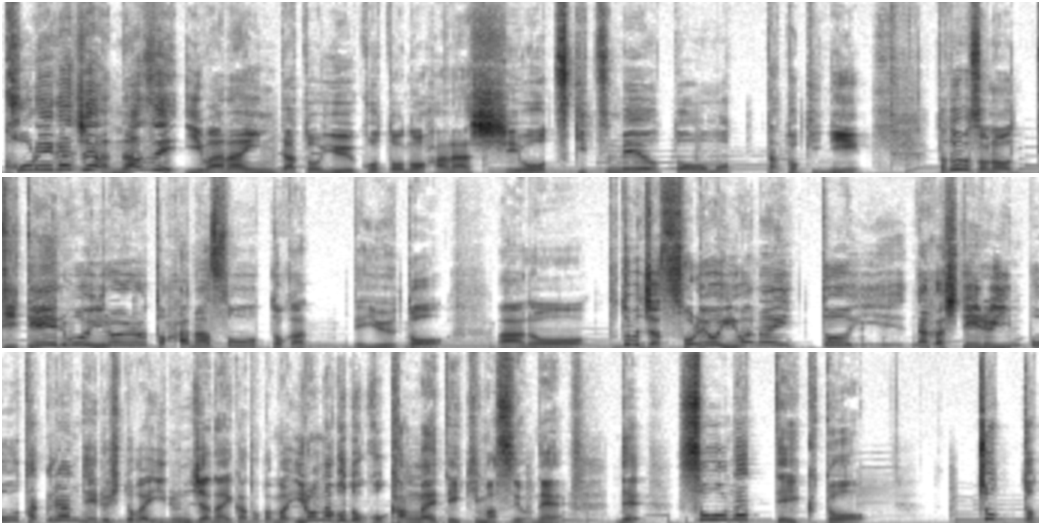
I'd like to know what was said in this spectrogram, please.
これがじゃあなぜ言わないんだということの話を突き詰めようと思った時に例えばそのディテールをいろいろと話そうとかってっていうとあの例えばじゃあそれを言わないとなんかしている陰謀を企んでいる人がいるんじゃないかとか、まあ、いろんなことをこう考えていきますよね。でそうなっていくとちょっと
